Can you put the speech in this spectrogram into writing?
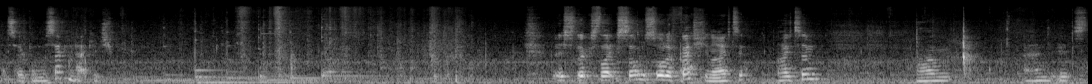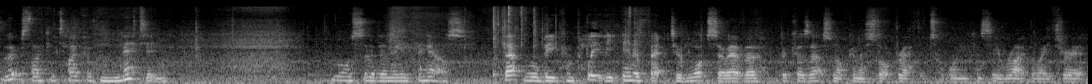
let's open the second package. This looks like some sort of fashion item, item. Um, and it looks like a type of netting more so than anything else. That will be completely ineffective whatsoever because that's not going to stop breath at all. You can see right the way through it.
